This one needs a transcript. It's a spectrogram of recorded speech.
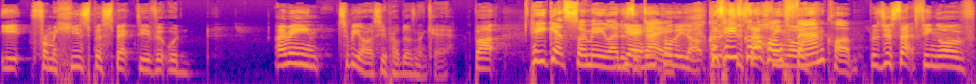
it from his perspective, it would. I mean, to be honest, he probably doesn't care, but He gets so many letters Yeah, a he day. probably does, Because he's got a whole thing of- fan club. But just that thing of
